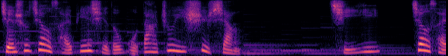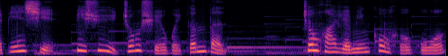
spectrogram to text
简述教材编写的五大注意事项。其一，教材编写必须以中学为根本。中华人民共和国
